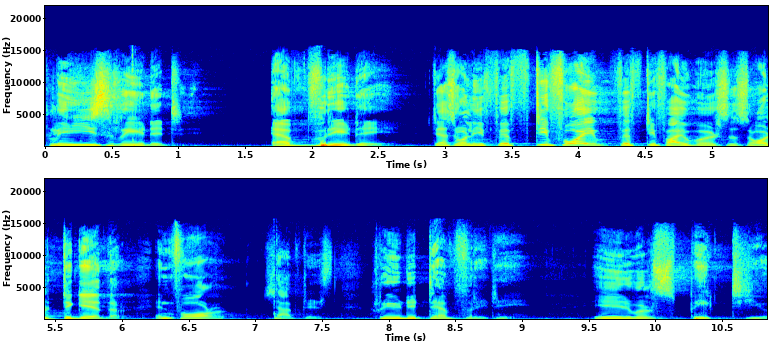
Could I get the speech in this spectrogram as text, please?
Please read it every day. There's only 55, 55 verses altogether in four chapters. Read it every day. It will speak to you.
